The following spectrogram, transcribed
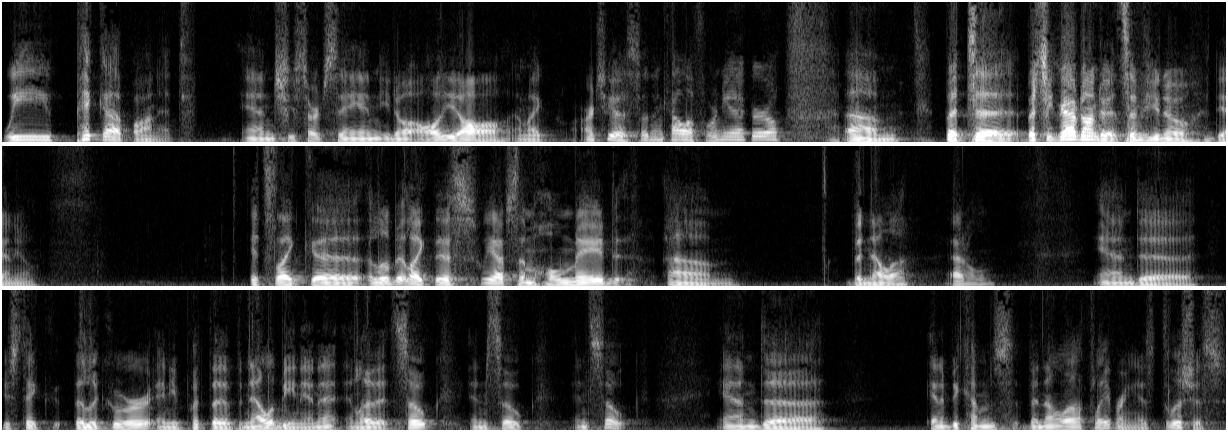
we pick up on it and she starts saying, you know, all y'all. I'm like, aren't you a Southern California girl? Um, but, uh, but she grabbed onto it. Some of you know Daniel. It's like uh, a little bit like this. We have some homemade um, vanilla at home, and uh, you just take the liqueur and you put the vanilla bean in it and let it soak and soak and soak, and uh, and it becomes vanilla flavoring. It's delicious.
